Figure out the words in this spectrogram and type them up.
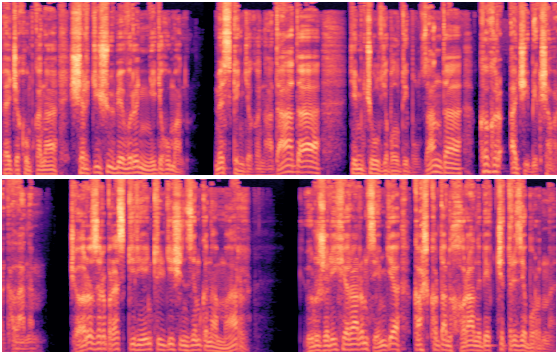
пәчі хумкана шерді шүбе вырын неде хуман. Мәскенде гынада да, темчул ебылды булзан да, кығыр ачибек шаваргаланым. Чырзыр брас кирен килдешінзем гына мар. Күржірі херарым земде кашқырдан хыраны бек чітірзе бұрынны.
